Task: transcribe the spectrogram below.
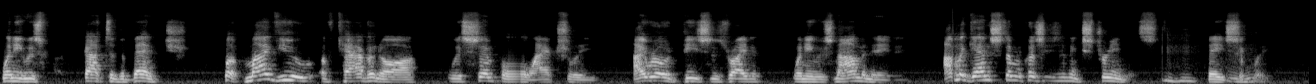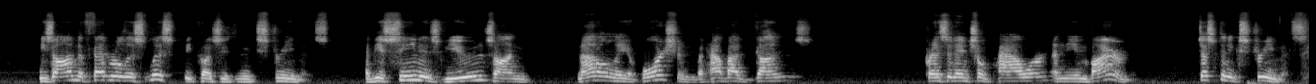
when he was got to the bench. Look, my view of Kavanaugh was simple. Actually, I wrote pieces right when he was nominated. I'm against him because he's an extremist, mm-hmm. Mm-hmm. basically. He's on the Federalist list because he's an extremist. Have you seen his views on not only abortion, but how about guns, presidential power, and the environment? Just an extremist.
